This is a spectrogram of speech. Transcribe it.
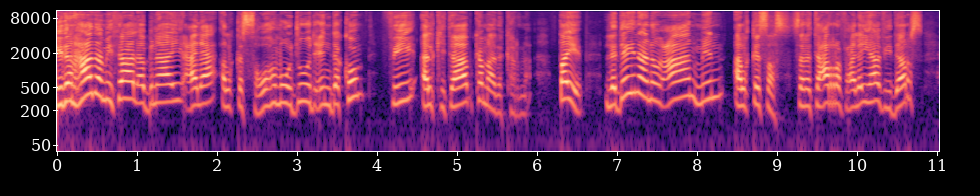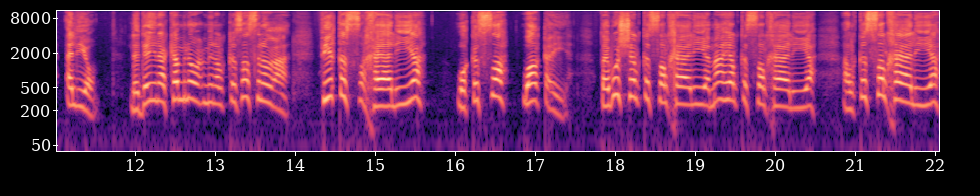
إذا هذا مثال أبنائي على القصة وهو موجود عندكم. في الكتاب كما ذكرنا. طيب لدينا نوعان من القصص. سنتعرف عليها في درس اليوم. لدينا كم نوع من القصص؟ نوعان. في قصة خيالية وقصة واقعية. طيب وش القصة الخيالية؟ ما هي القصة الخيالية؟ القصة الخيالية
